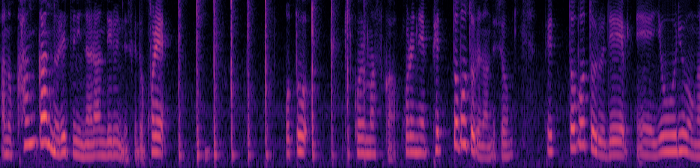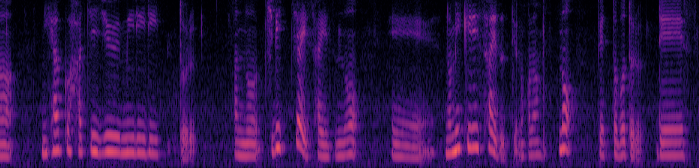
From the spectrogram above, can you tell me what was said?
あのカンカンの列に並んでるんですけどこれ音聞こえますか？これねペットボトルなんですよ。ペットボトルで、えー容量が 280ml あのちびっちゃいサイズの、えー飲み切りサイズっていうのかな？のペットボトルです。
